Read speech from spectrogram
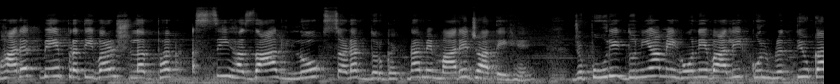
भारत में प्रतिवर्ष लगभग अस्सी हज़ार लोग सड़क दुर्घटना में मारे जाते हैं, जो पूरी दुनिया में होने वाली कुल मृत्यु का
